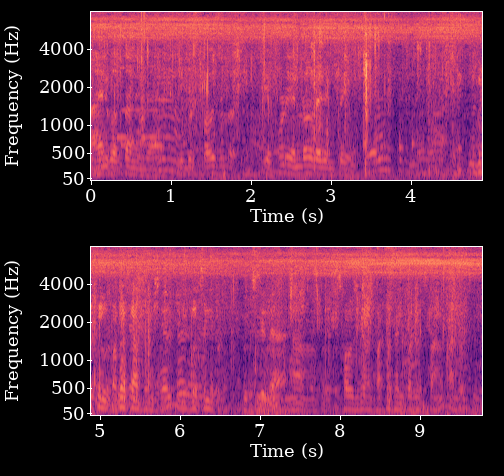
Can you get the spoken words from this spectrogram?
ఆయనకు వస్తాను ఇప్పుడు స్పౌజ్ ఎప్పుడు ఎన్ని రోజులు చనిపోయి ఇప్పుడు వచ్చింది వచ్చిందా సౌజ్ పక్క సెంటర్ ఇస్తాను కానీ వచ్చింది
